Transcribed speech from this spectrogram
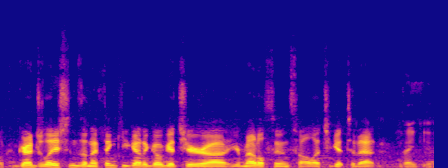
Well, congratulations, and I think you got to go get your uh, your medal soon. So I'll let you get to that. Thank you.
